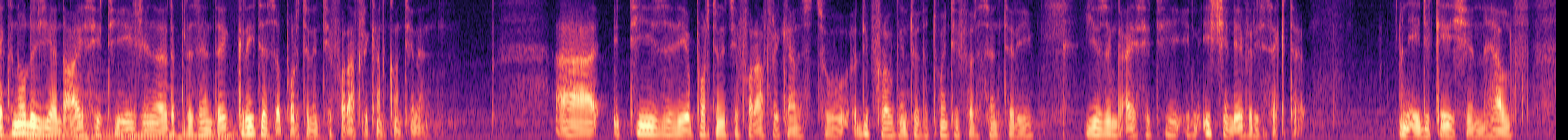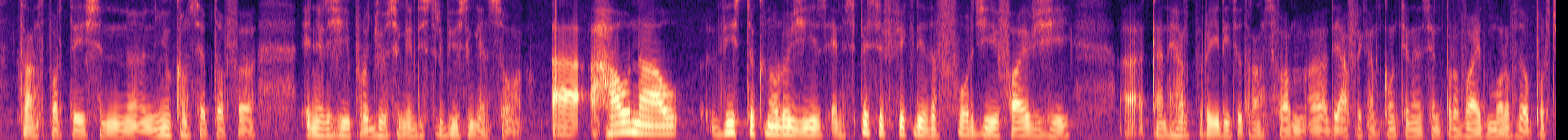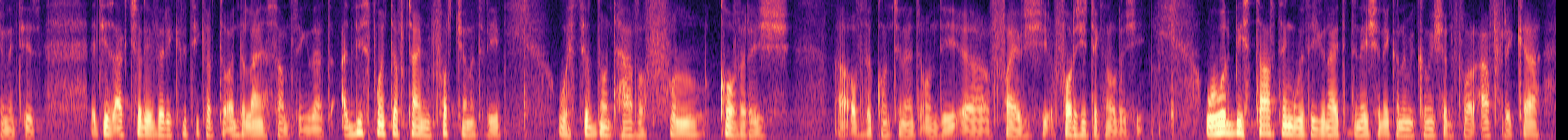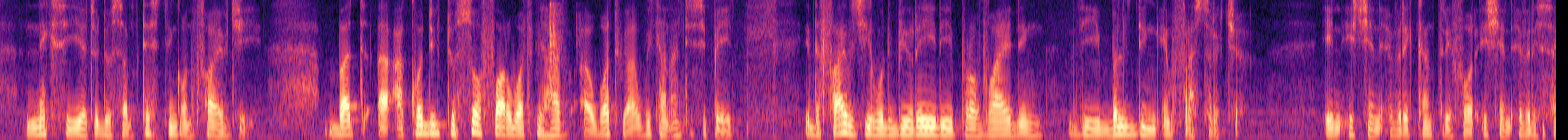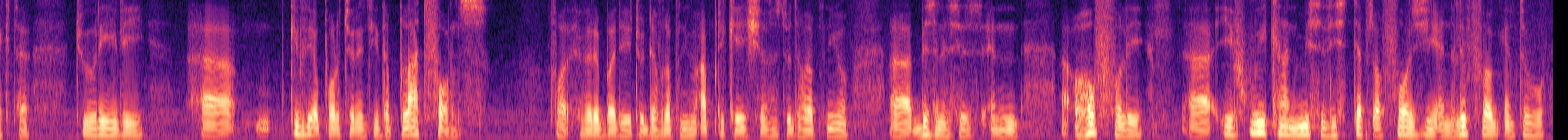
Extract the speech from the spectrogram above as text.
technology and ICT represent the greatest opportunity for African continent. Uh, it is the opportunity for Africans to leapfrog into the 21st century using ICT in each and every sector, in education, health, transportation, uh, new concept of uh, energy producing and distributing and so on. Uh, how now these technologies and specifically the 4G, 5G uh, can help really to transform uh, the African continent and provide more of the opportunities. It is actually very critical to underline something that at this point of time, unfortunately, we still don't have a full coverage uh, of the continent on the 5G, uh, 4G technology. We will be starting with the United Nations Economic Commission for Africa next year to do some testing on 5G. But uh, according to so far what we have, uh, what we, are, we can anticipate, the 5G would be really providing the building infrastructure in each and every country for each and every sector to really uh, give the opportunity, the platforms for everybody to develop new applications, to develop new uh, businesses. And uh, hopefully uh, if we can miss the steps of 4G and leapfrog into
